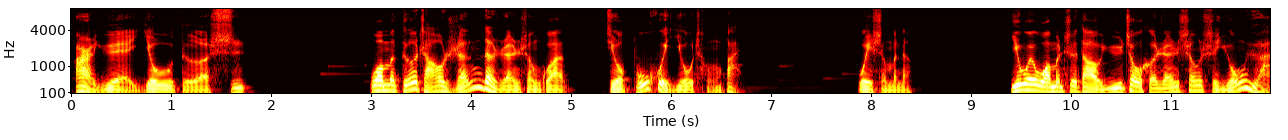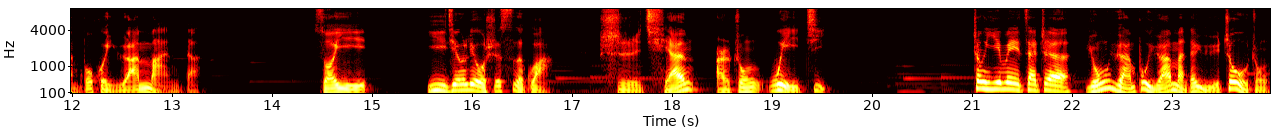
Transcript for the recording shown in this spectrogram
二曰忧得失。我们得着人的人生观，就不会忧成败。为什么呢？因为我们知道宇宙和人生是永远不会圆满的，所以《易经》六十四卦始乾而终未济。正因为在这永远不圆满的宇宙中，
